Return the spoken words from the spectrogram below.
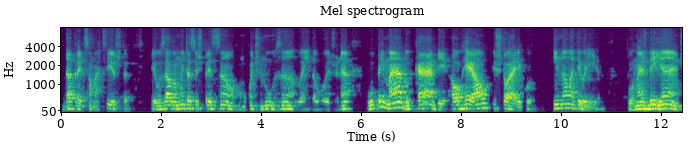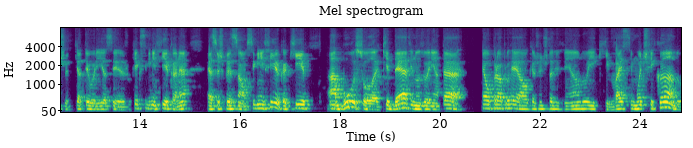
da tradição marxista, eu usava muito essa expressão, como continuo usando ainda hoje, né? O primado cabe ao real histórico e não à teoria. Por mais brilhante que a teoria seja. O que, que significa né, essa expressão? Significa que a bússola que deve nos orientar é o próprio real que a gente está vivendo e que vai se modificando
